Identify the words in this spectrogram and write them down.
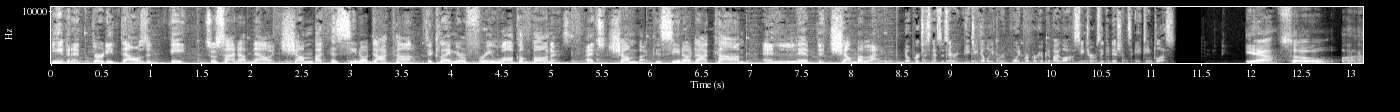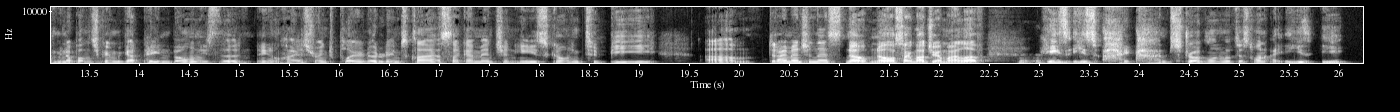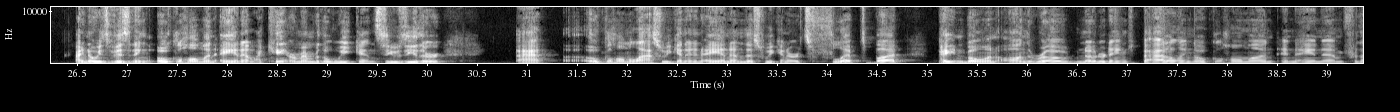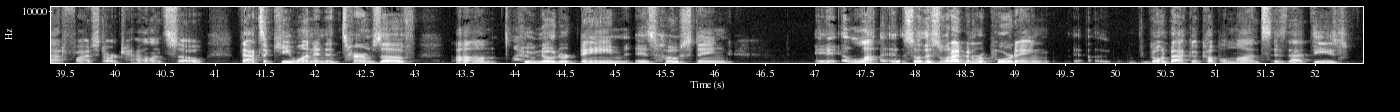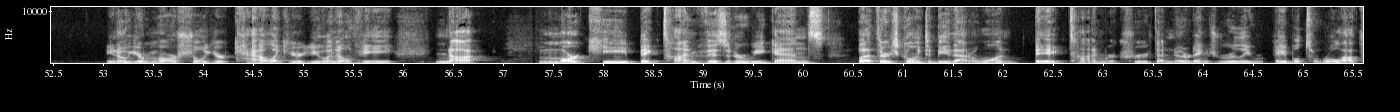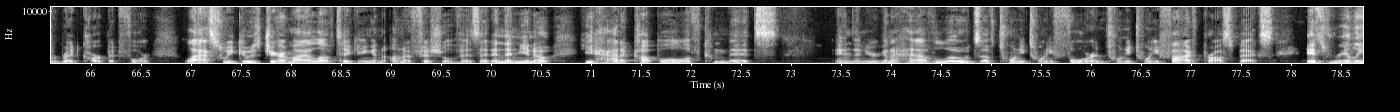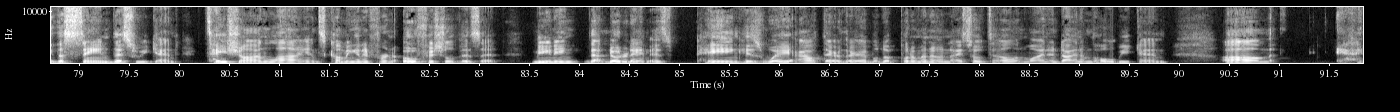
even at 30,000 feet. So sign up now at chumbacasino.com to claim your free welcome bonus. That's chumbacasino.com and live the Chumba life. No purchase necessary. VGW Group. Void were prohibited by law. See terms and conditions. 18 plus. Yeah, so uh, I mean, up on the screen we got Peyton Bowen. He's the you know highest ranked player in Notre Dame's class. Like I mentioned, he's going to be. Um, did I mention this? No, no. I was talking about Jeremiyah Love. he's he's. I, I'm struggling with this one. He's he. I know he's visiting Oklahoma and A and M. I can't remember the weekends. He was either at uh, Oklahoma last weekend and A and M this weekend, or it's flipped. But Peyton Bowen on the road. Notre Dame's battling Oklahoma and A and M for that five star talent. So that's a key one. And in terms of um, who Notre Dame is hosting, it, so this is what I've been reporting uh, going back a couple months is that these, you know, your Marshall, your Cal, like your UNLV, not marquee big time visitor weekends but there's going to be that one big time recruit that Notre Dame's really able to roll out the red carpet for. Last week it was Jeremiyah Love taking an unofficial visit. And then, you know, he had a couple of commits, and then you're going to have loads of 2024 and 2025 prospects. It's really the same this weekend. Taeshaun Lyons coming in for an official visit, meaning that Notre Dame is paying his way out there. They're able to put him in a nice hotel and wine and dine him the whole weekend. Um,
